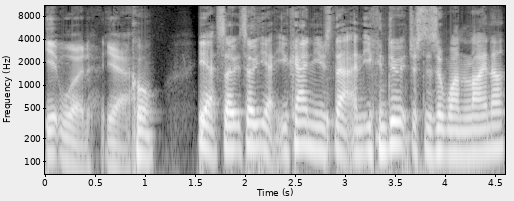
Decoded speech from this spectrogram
it would, yeah. Cool. Yeah. So, so yeah, you can use that, and you can do it just as a one-liner,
